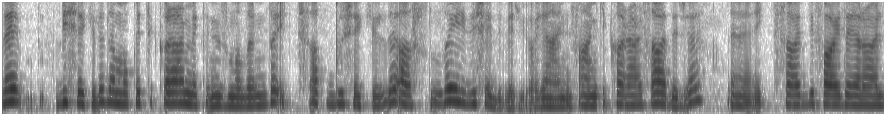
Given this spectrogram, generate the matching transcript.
ve bir şekilde demokratik karar mekanizmalarında iktisat bu şekilde aslında eğdiş ediveriyor. Yani sanki karar sadece e, iktisadi fayda yararlı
